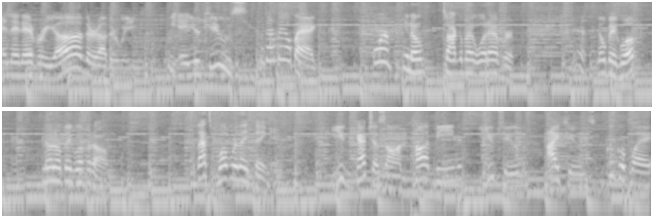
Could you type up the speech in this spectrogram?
And then every other other week, we A your cues with our mailbag. Or, you know, talk about whatever. Yeah, no big whoop. No, no big whoop at all. So that's what were they thinking? You can catch us on Podbean, YouTube, iTunes, Google Play,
